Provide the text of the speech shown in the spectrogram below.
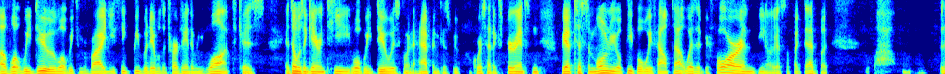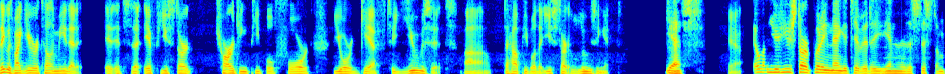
of what we do, what we can provide, you think we would be able to charge anything we want because it's almost a guarantee what we do is going to happen because we of course had experience and we have testimonial people we've helped out with it before and you know stuff like that. But I think it was Mike. You were telling me that it, it's that if you start charging people for your gift to use it uh, to help people, that you start losing it. Yes. Yeah. You you start putting negativity into the system.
